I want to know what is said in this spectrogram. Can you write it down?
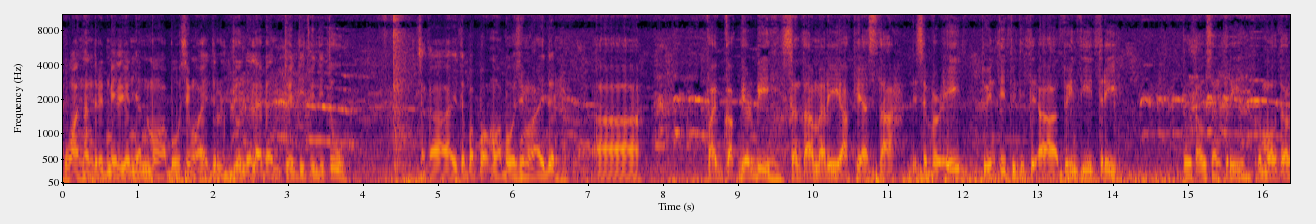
100 million yan mga bossing mga idol. June 11, 2022 Tsaka ito pa po mga bossing mga idol. Ah 5 Cup Derby Santa Maria Fiesta December 8, 2023 ah, 23 2003 Promoter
